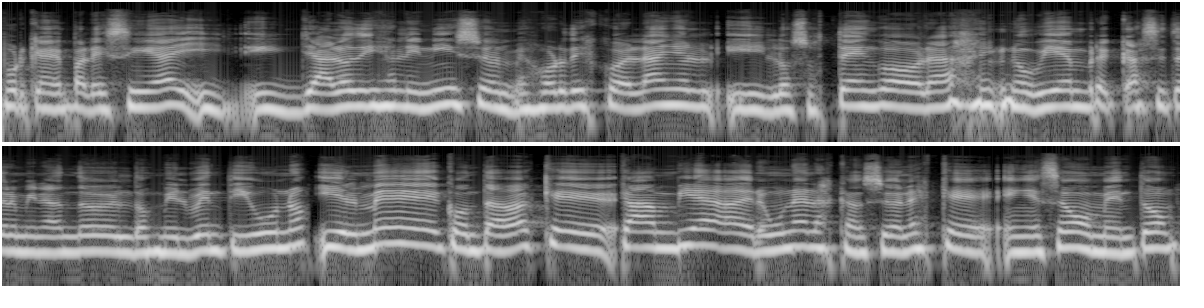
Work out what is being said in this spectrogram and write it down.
porque me parecía, y, y, ya lo dije al inicio, el mejor disco del año y lo sostengo ahora en noviembre, casi terminando el 2021. Y él me contaba que Cambia era una de las canciones que en ese momento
